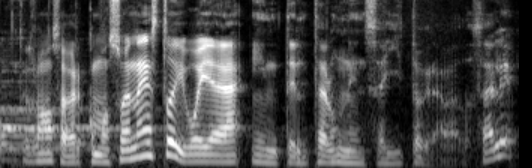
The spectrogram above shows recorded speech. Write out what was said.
Entonces vamos a ver cómo suena esto y voy a intentar un ensayito grabado, ¿sale?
